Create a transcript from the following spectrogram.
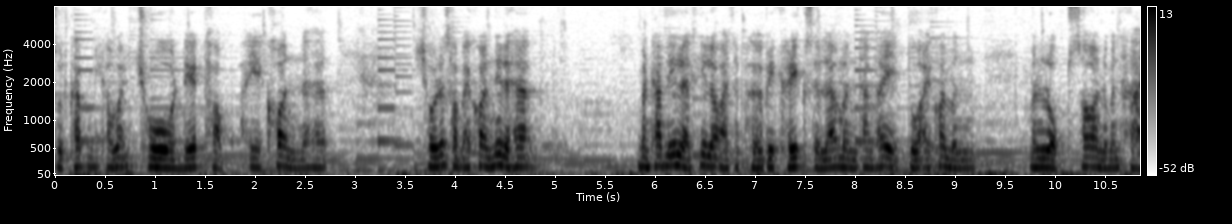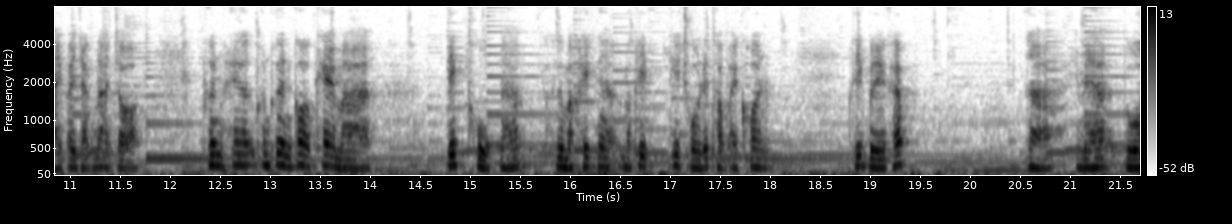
สุดครับ มีคำว่า show desktop icon นะฮะ show desktop icon นี่แหละฮะบรรทัดนี้แหละที่เราอาจจะเผลอไปคลิกเสร็จแล้วมันทำให้ตัวไอคอนมันมันหลบซ่อนหรือมันหายไปจากหน้าจอ เพื่อนเพื่อนๆก็แค่มาติ๊กถูกนะครับ คือมาคลิกเนี่ยมาคลิกที่โชว์ desktop icon คลิกไปเลยครับอ่าเห็นไหมฮะตัว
